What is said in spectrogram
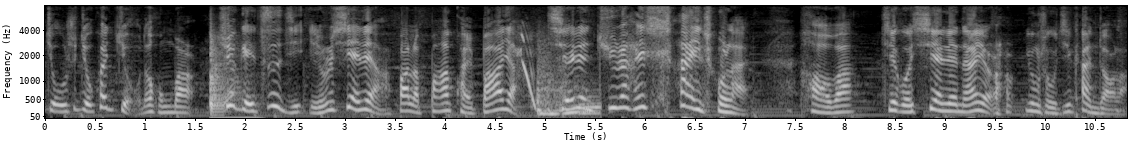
九十九块九的红包，却给自己，也就是现任啊，发了八块八呀！前任居然还晒出来，好吧，结果现任男友用手机看着了。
